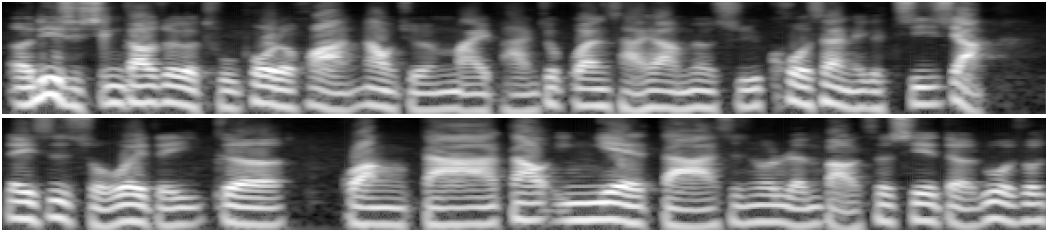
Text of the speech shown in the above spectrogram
呃历史新高做一个突破的话，那我觉得买盘就观察一下有没有持续扩散的一个迹象，类似所谓的一个广达到英业达，甚至说人保这些的，如果说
